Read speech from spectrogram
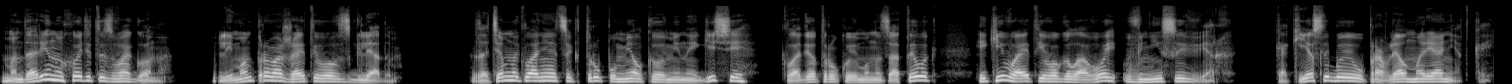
Мандарин уходит из вагона. Лимон провожает его взглядом. Затем наклоняется к трупу мелкого Минегиси, кладет руку ему на затылок и кивает его головой вниз и вверх, как если бы управлял марионеткой.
